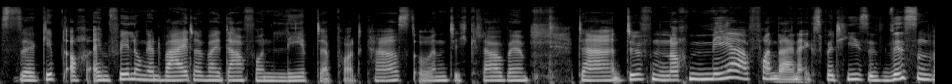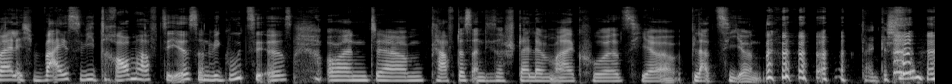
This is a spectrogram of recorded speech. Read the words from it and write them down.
es äh, gibt auch Empfehlungen weiter, weil davon lebt der Podcast. Und ich glaube, da dürfen noch mehr von deiner Expertise wissen, weil ich weiß, wie traumhaft sie ist und wie gut sie ist. Und ähm, darf das an dieser Stelle mal kurz hier platzieren. Dankeschön.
